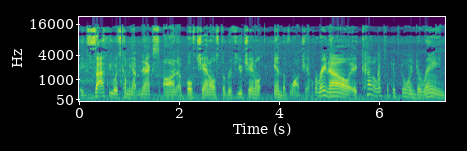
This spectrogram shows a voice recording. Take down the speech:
exactly what's coming up next on both channels, the review channel and the vlog channel. But right now, it kind of looks like it's going to rain.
